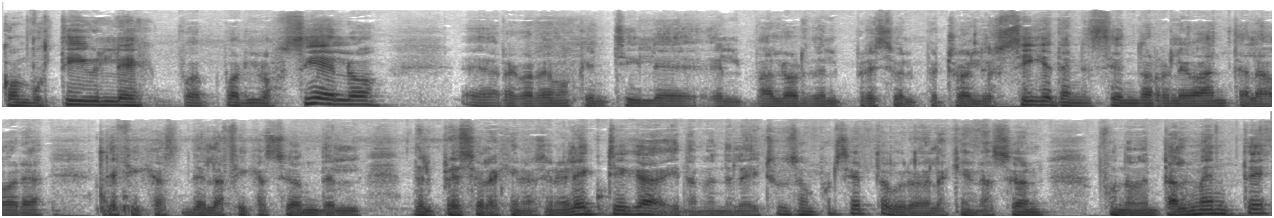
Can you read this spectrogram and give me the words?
combustibles por, por los cielos. Eh, recordemos que en Chile el valor del precio del petróleo sigue siendo relevante a la hora de, fija- de la fijación del, del precio de la generación eléctrica y también de la distribución, por cierto, pero de la generación fundamentalmente.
